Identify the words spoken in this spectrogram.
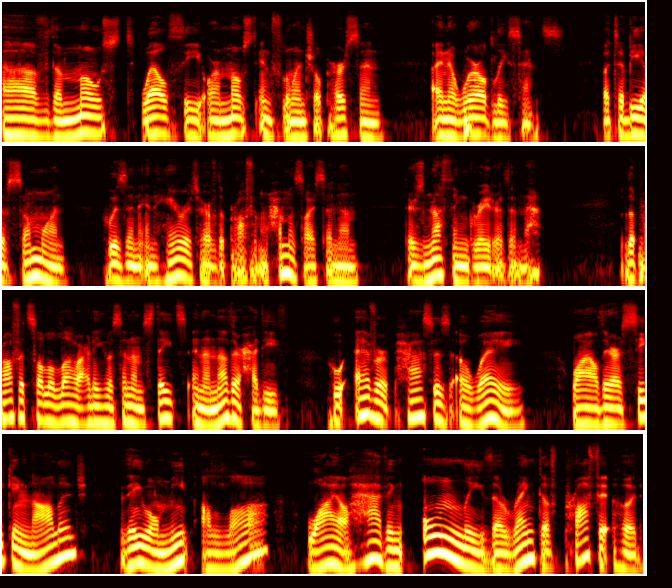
of the most wealthy or most influential person in a worldly sense but to be of someone who is an inheritor of the Prophet Muhammad there's nothing greater than that. The Prophet states in another hadith, whoever passes away while they are seeking knowledge, they will meet Allah while having only the rank of prophethood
